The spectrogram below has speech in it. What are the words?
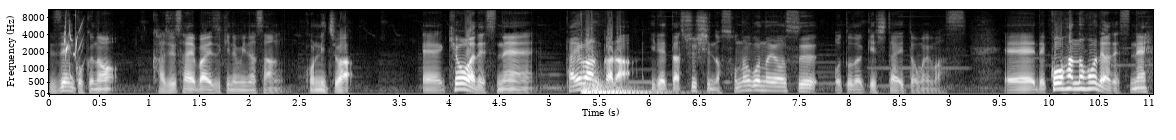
全国の果樹栽培好きの皆さんこんにちは、えー、今日はですね台湾から入れた種子のその後の様子お届けしたいと思います、えー、で後半の方ではですね、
